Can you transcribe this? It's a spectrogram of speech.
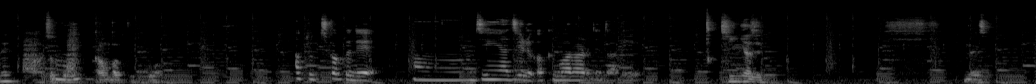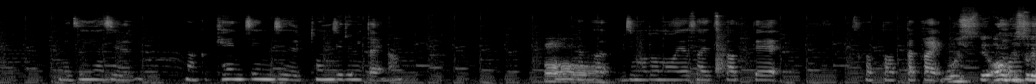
ね。あ、ちょっと頑張っていくわ。あと近くで、あのー、陣屋汁が配られてたり、陣屋汁。何それ陣屋汁なんかけんちん汁豚汁みたいな。あなんあか地元のお野菜使って使ったあったかい。美味しいえあそれ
